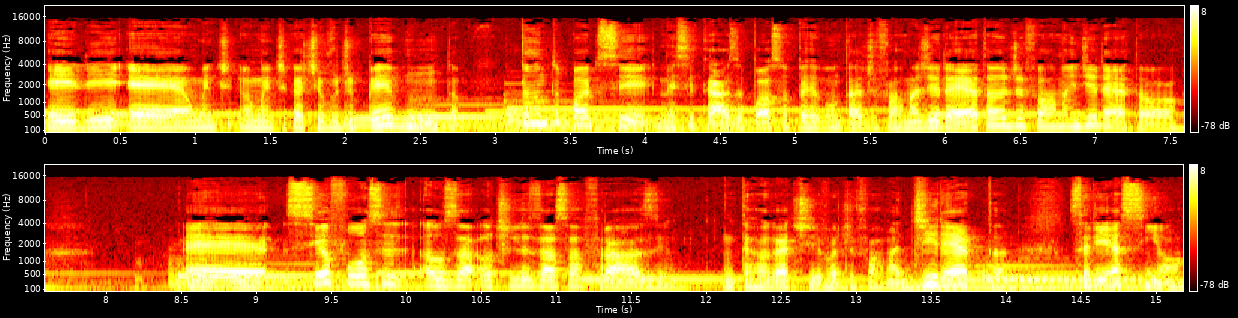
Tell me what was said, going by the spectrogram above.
Ele é um indicativo de pergunta. Tanto pode ser, nesse caso, eu posso perguntar de forma direta ou de forma indireta. Ó. É, se eu fosse usar, utilizar essa frase interrogativa de forma direta, seria assim, ó.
